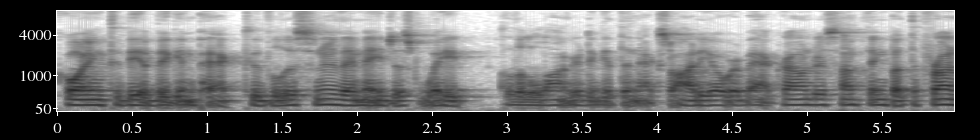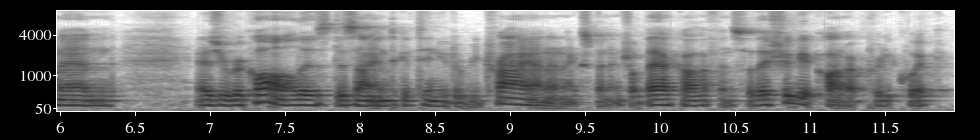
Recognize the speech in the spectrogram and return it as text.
going to be a big impact to the listener. They may just wait a little longer to get the next audio or background or something, but the front end as you recall, is designed to continue to retry on an exponential backoff, and so they should get caught up pretty quick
